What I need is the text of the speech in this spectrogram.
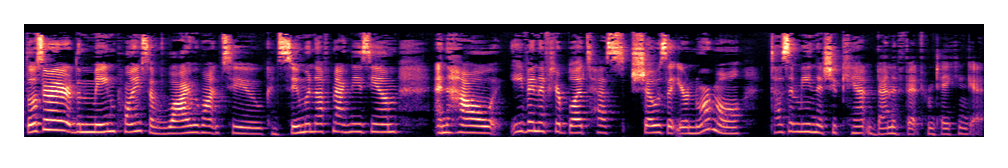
those are the main points of why we want to consume enough magnesium and how even if your blood test shows that you're normal, doesn't mean that you can't benefit from taking it.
